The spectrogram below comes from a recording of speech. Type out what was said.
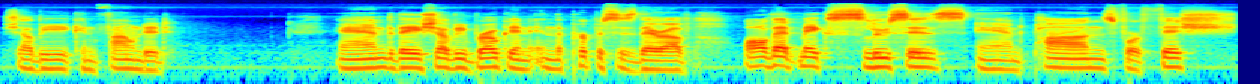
shall be confounded. And they shall be broken in the purposes thereof, all that make sluices and ponds for fish.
